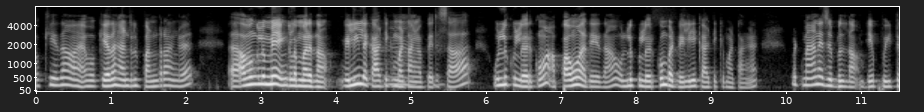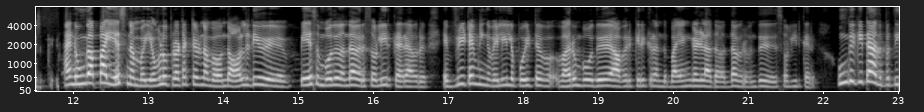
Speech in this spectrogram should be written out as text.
ஓகே தான். ஓகே தான் ஹேண்டில் பண்ணுறாங்க அவங்களுமே எங்களை மாதிரி தான். வெளியில் காட்டிக்க மாட்டாங்க பெருசாக உள்ளுக்குள்ளே இருக்கும். அப்பாவும் அதே தான். உள்ளுக்குள்ளே இருக்கும் பட் வெளியே காட்டிக்க மாட்டாங்க. பட் மேனேஜபிள் தான். அப்படியே போயிட்டு இருக்கு அண்ட் உங்க அப்பா எஸ் நம்ம எவ்வளவு ப்ரொடெக்டிவ் நம்ம வந்து ஆல்ரெடி பேசும்போது வந்து அவர் சொல்லியிருக்காரு. அவர் எவ்ரி டைம் நீங்க வெளியில போயிட்டு வரும்போது அவருக்கு இருக்கிற அந்த பயங்கள் அதை வந்து அவர் வந்து சொல்லியிருக்காரு. உங்ககிட்ட அதை பத்தி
